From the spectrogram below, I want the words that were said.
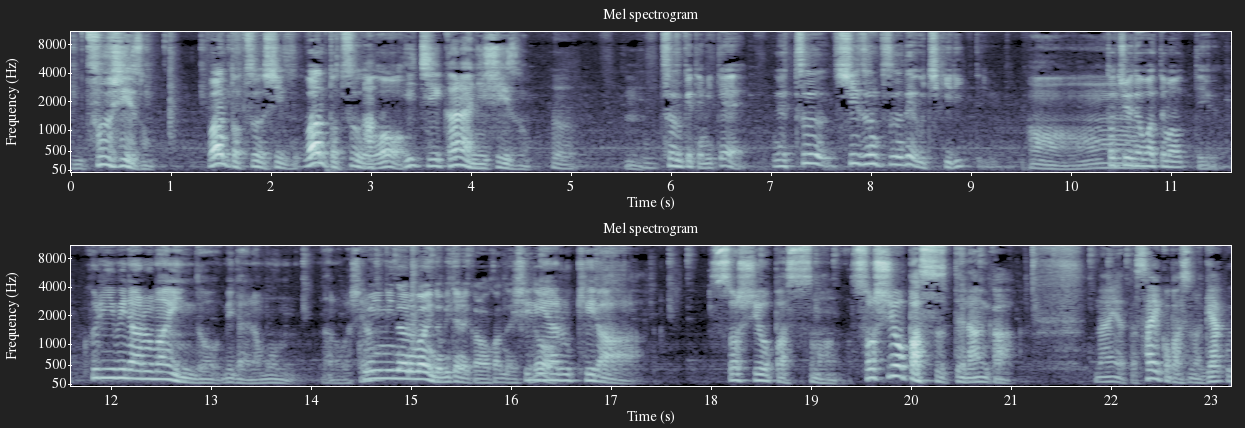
12シーズン。1と2シーズン。1と2あを、1から2シーズン。うん。うん。続けてみてで2シーズン2で打ち切りっていう。途中で終わってまうっていう。クリミナルマインドみたいなもんなのかしら？クリミナルマインド見てないから分かんないけど。シリアルキラー。ソシオパスマン。ソシオパスってなんか何やった？サイコパスの逆。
